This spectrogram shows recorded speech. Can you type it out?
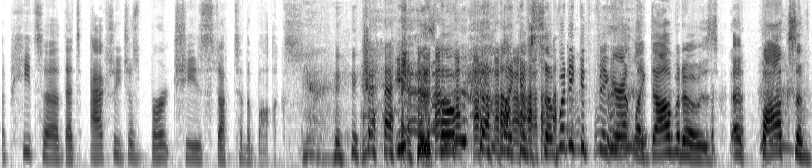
a pizza that's actually just burnt cheese stuck to the box. You know? Like if somebody could figure out like domino's a box of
